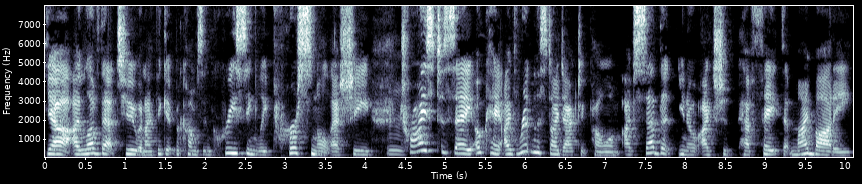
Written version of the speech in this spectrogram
Yeah, I love that too. And I think it becomes increasingly personal as she mm. tries to say, okay, I've written this didactic poem. I've said that, you know, I should have faith that my body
